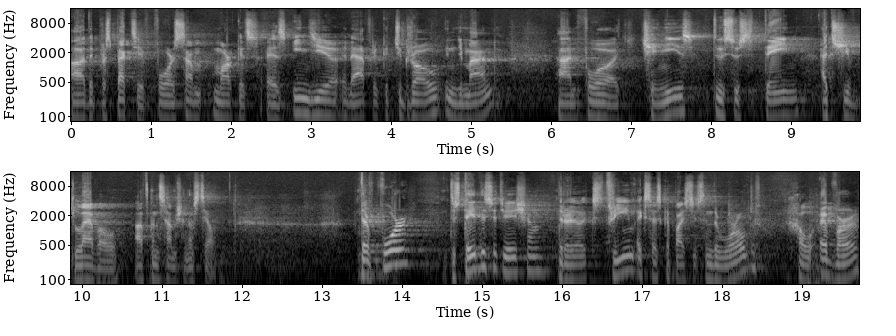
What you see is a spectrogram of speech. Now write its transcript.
uh, the perspective for some markets as India and Africa to grow in demand and for Chinese to sustain achieved level of consumption of steel. Therefore, to state the situation, there are extreme excess capacities in the world. However,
